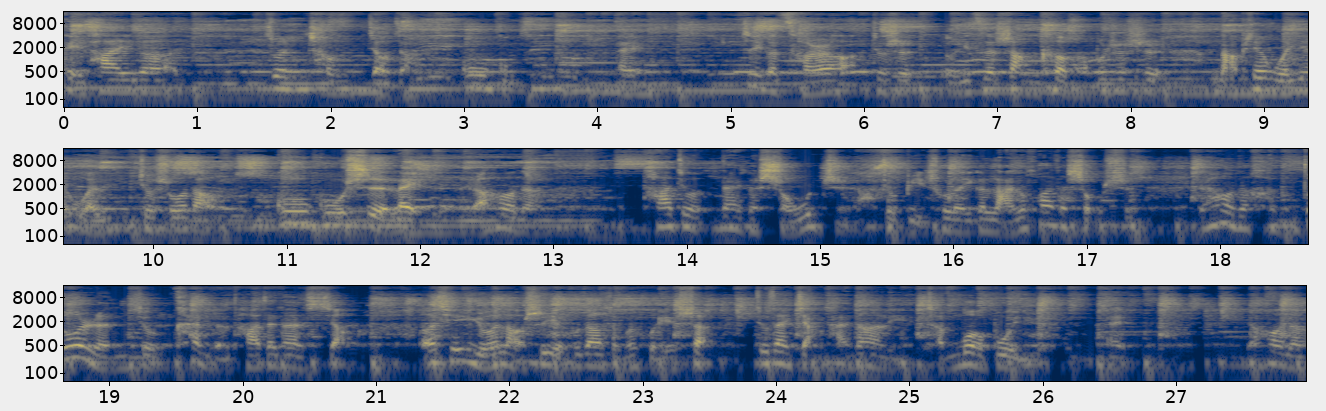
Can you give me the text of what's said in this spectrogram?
给他一个尊称，叫做姑姑。哎，这个词儿啊，就是有一次上课嘛，不知是哪篇文言文就说到“姑姑是泪”，然后呢，他就那个手指啊，就比出了一个兰花的手势，然后呢，很多人就看着他在那笑，而且语文老师也不知道怎么回事，就在讲台那里沉默不语。哎，然后呢？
